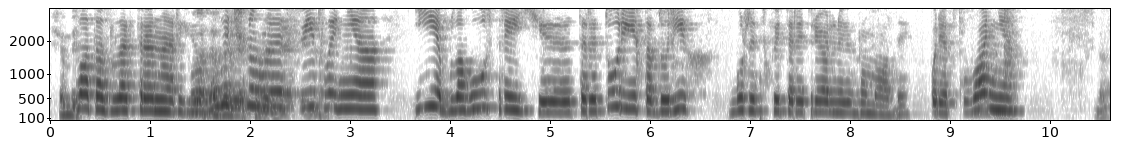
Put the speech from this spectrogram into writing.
що ми Плата з електроенергією, Плата вуличного електроенергію. освітлення і благоустрій е, території та доріг Бужицької територіальної громади. Впорядкування. Да.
